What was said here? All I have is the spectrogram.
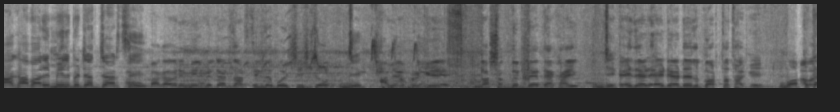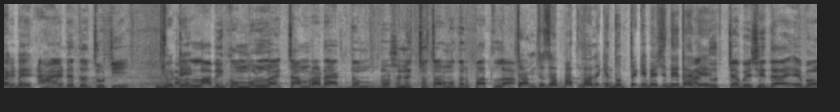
বাঘাবাড়ি মিল বিটার জার্সি বাগাবাড়ি মিলবিটার জার্সির যে বৈশিষ্ট্য জি। আমি আপনাকে দর্শকদের দেখাই। জি। এই যে এটা এটা গর্ত থাকে। গর্ত থাকবে? হ্যাঁ এটা তো ঝুঁটি। আবার লাভি কম্বল নাই চামড়াটা একদম রসুনের চোচার মতন পাতলা। চামচা পাতলা হলে কি দুধটা কি বেশি দিয়ে থাকে? হ্যাঁ, দুধটা বেশি দেয় এবং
